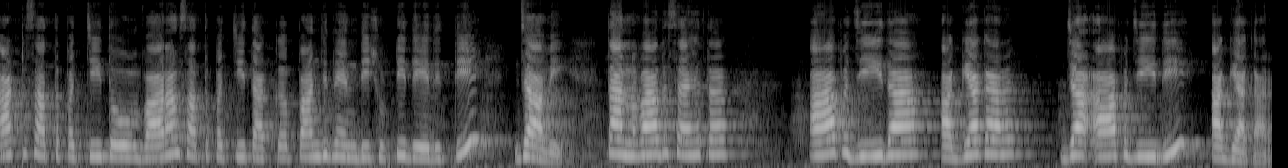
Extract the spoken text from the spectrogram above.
8/7/25 ਤੋਂ 12/7/25 ਤੱਕ 5 ਦਿਨ ਦੀ ਛੁੱਟੀ ਦੇ ਦਿੱਤੀ ਜਾਵੇ। ਧੰਨਵਾਦ, ਸਹਿਤ। ਆਪ ਜੀ ਦਾ ਆਗਿਆਕਾਰ ਜਾਂ ਆਪ ਜੀ ਦੀ ਆਗਿਆਕਾਰ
